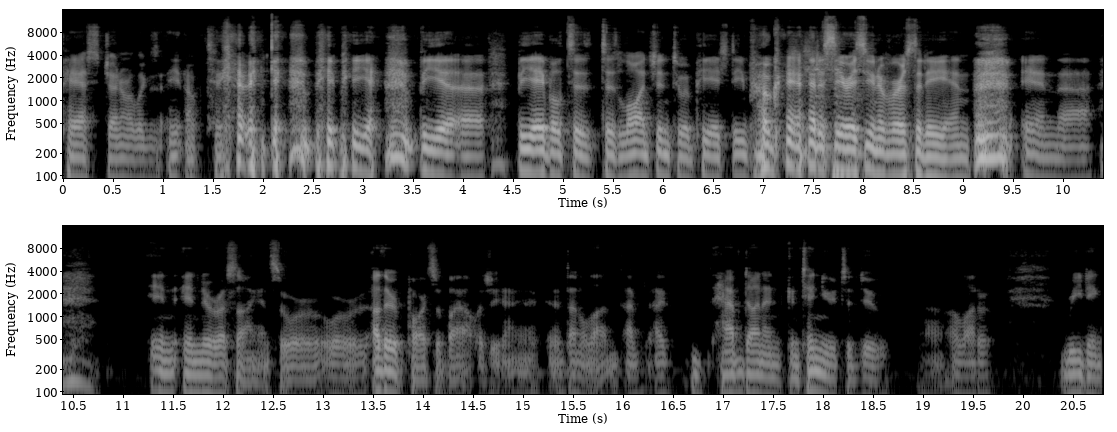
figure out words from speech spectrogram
pass general exam, you know, to be be uh, be able to to launch into a PhD program at a serious university in uh, in in neuroscience or or other parts of biology. I, have done a lot. I've, I have done and continue to do uh, a lot of reading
